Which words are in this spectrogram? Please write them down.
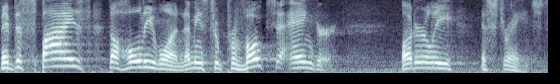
They've despised the Holy One. That means to provoke to anger, utterly estranged.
